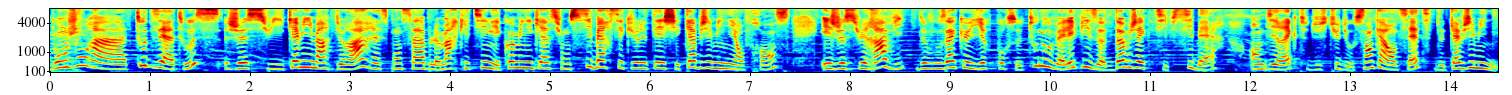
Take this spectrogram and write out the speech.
Bonjour à toutes et à tous, je suis Camille Marc Duras, responsable marketing et communication cybersécurité chez Capgemini en France, et je suis ravie de vous accueillir pour ce tout nouvel épisode d'Objectif Cyber en direct du studio 147 de Capgemini.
